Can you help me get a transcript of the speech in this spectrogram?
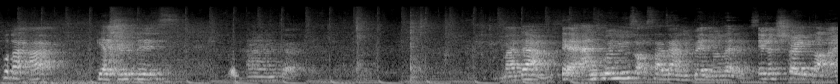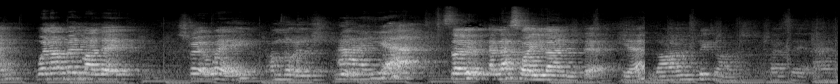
put that out. Get through this. and go. Madame. Yeah, and when you was upside down, you bend your legs in a straight line. When I bend my leg straight away, I'm not in a straight. Uh, yeah. So, and that's why you landed there, yeah? Lunge, big lunge, that's it, and...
